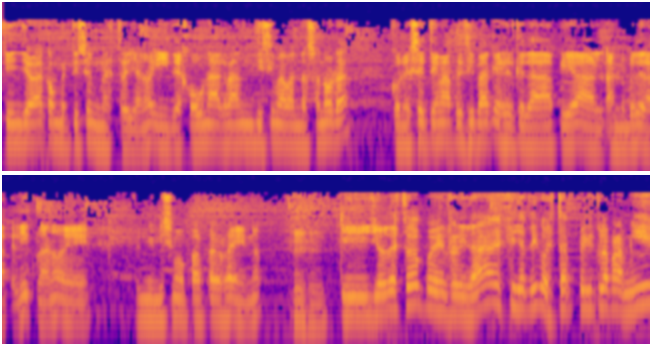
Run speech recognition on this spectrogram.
quién lleva a convertirse en una estrella, ¿no? Y dejó una grandísima banda sonora con ese tema principal que es el que da pie al, nombre de la película, ¿no? Eh, el mismísimo Purple Rain, ¿no? Y yo de esto, pues en realidad es que ya te digo, esta película para mí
